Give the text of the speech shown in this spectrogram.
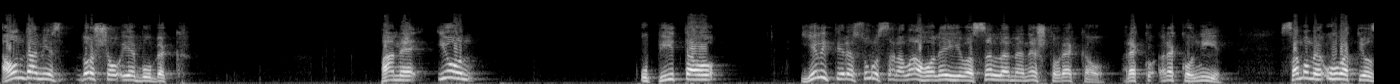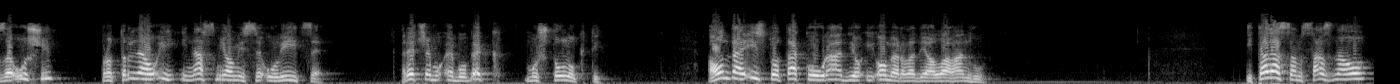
A onda mi je došao i Ebu Bekr. Pa me i on upitao je li ti Resul sallallahu alaihi wa sallam nešto rekao? Reko, rekao nije. Samo me uvatio za uši protrljao ih i nasmijao mi se u lice. Reče mu Ebu Bekr muštuluk ti. A onda je isto tako uradio i Omer radi Allah anhu. I tada sam saznao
